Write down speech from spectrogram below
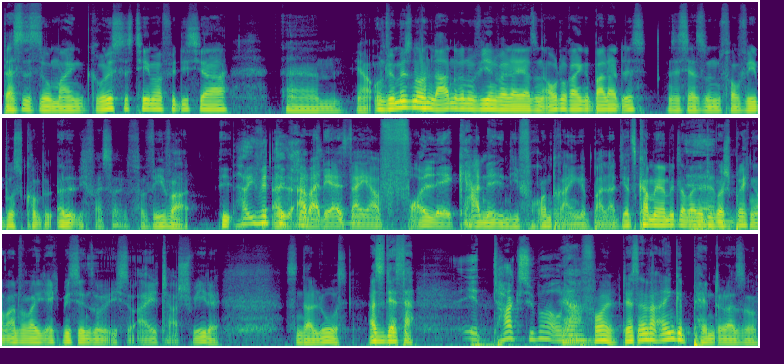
das ist so mein größtes Thema für dieses Jahr. Ähm, ja, und wir müssen noch einen Laden renovieren, weil da ja so ein Auto reingeballert ist. Das ist ja so ein VW-Bus, also ich weiß, VW war. Hab ich mitgekriegt. Also, aber der ist da ja volle Kanne in die Front reingeballert. Jetzt kann man ja mittlerweile Ähm. drüber sprechen. Am Anfang war ich echt ein bisschen so, ich so, alter Schwede, was ist denn da los? Also der ist da, Äh, Tagsüber oder? ja voll, der ist einfach eingepennt oder so.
